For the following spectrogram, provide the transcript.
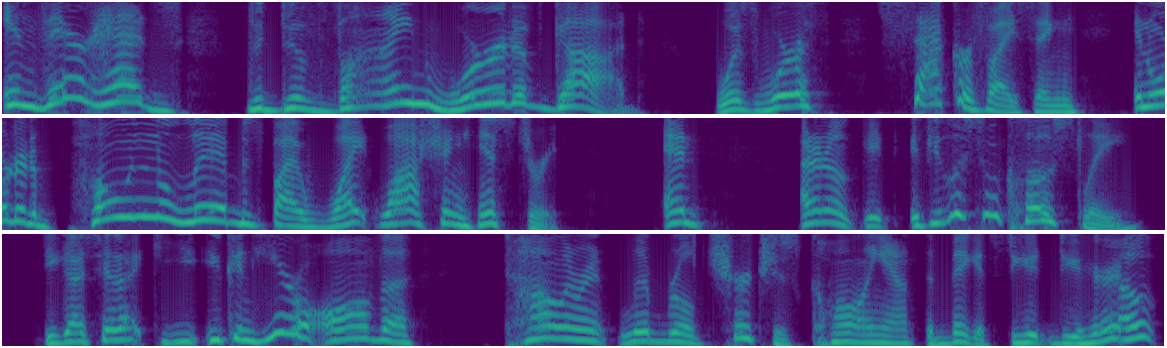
In their heads, the divine word of God was worth sacrificing in order to hone the libs by whitewashing history. And I don't know, if you listen closely, do you guys hear that? You, can hear all the tolerant liberal churches calling out the bigots. Do you, do you hear it? Oh,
